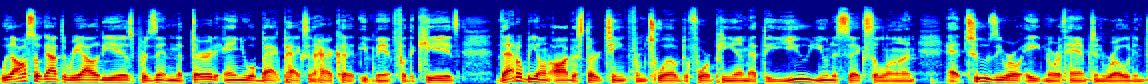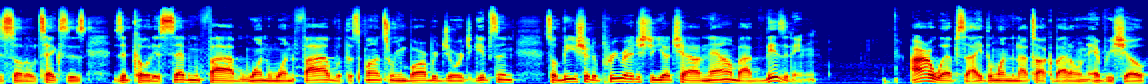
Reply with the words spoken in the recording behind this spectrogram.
We also got the reality is presenting the third annual Backpacks and Haircut event for the kids. That'll be on August 13th from 12 to 4 p.m. at the U Unisex Salon at 208 Northampton Road in DeSoto, Texas. Zip code is 75115 with the sponsoring barber George Gibson. So be sure to pre-register your child now by visiting our website, the one that I talk about on every show,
